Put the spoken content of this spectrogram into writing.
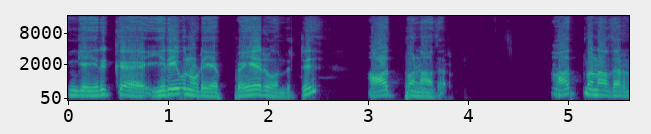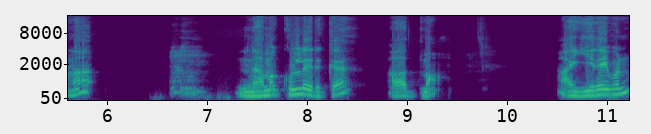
இங்கே இருக்க இறைவனுடைய பெயர் வந்துட்டு ஆத்மநாதர். ஆத்மநாதர்னா நமக்குள்ள இருக்க ஆத்மா. இறைவன்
